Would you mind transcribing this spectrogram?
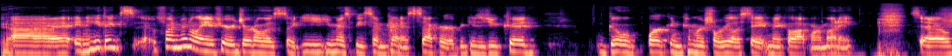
Yeah. Uh, and he thinks fundamentally, if you're a journalist, like you, you must be some kind of sucker because you could go work in commercial real estate and make a lot more money. So,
